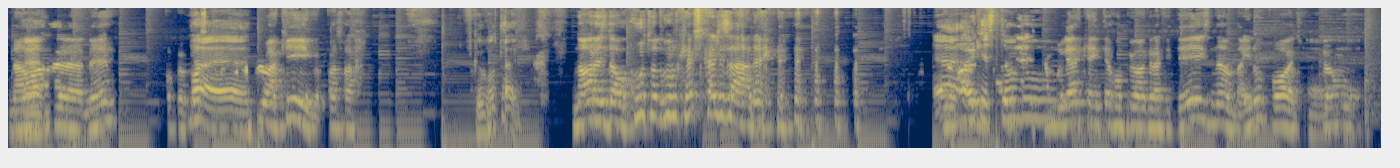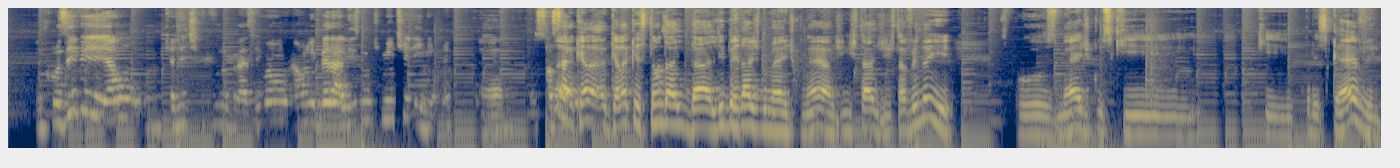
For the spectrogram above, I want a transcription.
Na é. hora, né? Eu posso é, falar aqui, Igor? Posso falar? Fica à vontade. Na hora de dar o cu, todo mundo quer fiscalizar, né? É, a questão do... A mulher quer interromper uma gravidez, não, daí não pode. É, então, inclusive, é um, o que a gente vive no Brasil é um, é um liberalismo de mentirinha, né? É, é aquela, aquela questão da, da liberdade do médico, né? A gente está tá vendo aí os médicos que, que prescrevem,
